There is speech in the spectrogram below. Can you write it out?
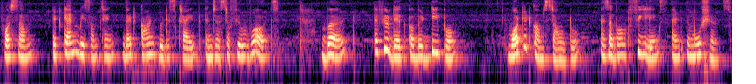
For some, it can be something that can't be described in just a few words. But if you dig a bit deeper, what it comes down to is about feelings and emotions,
